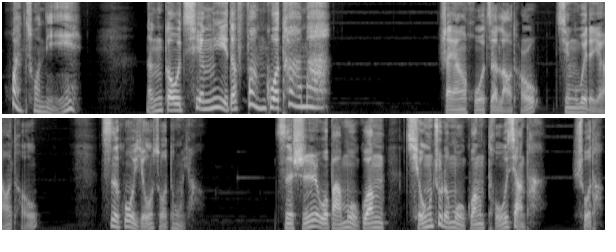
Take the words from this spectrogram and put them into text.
换做你，能够轻易的放过他吗？”山羊胡子老头轻微的摇摇头，似乎有所动摇。此时，我把目光求助的目光投向他，说道：“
